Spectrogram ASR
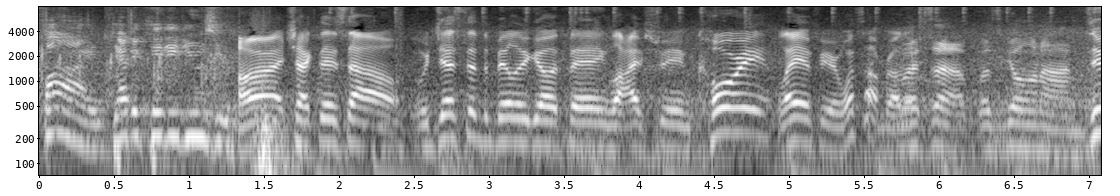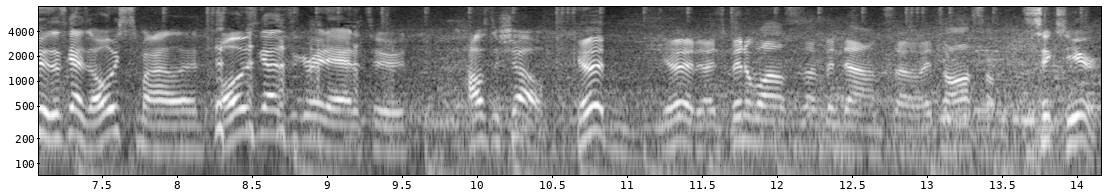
fine, dedicated user. All right, check this out. We just did the Billy Goat thing, live stream. Corey Lanfear, what's up, brother? What's up? What's going on? Dude, this guy's always smiling. Always got a great attitude. How's the show? Good, good. It's been a while since I've been down, so it's awesome. Six years.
